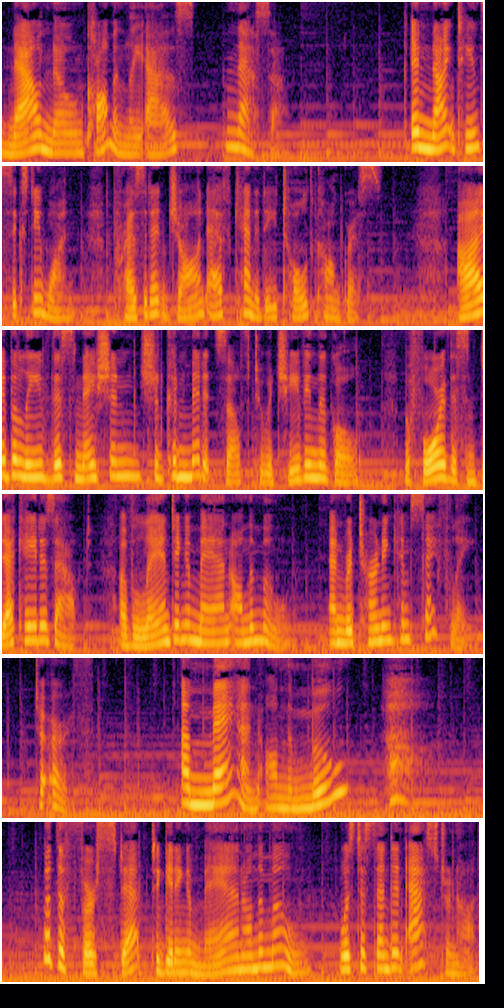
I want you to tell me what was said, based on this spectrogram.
now known commonly as NASA. In 1961, President John F. Kennedy told Congress, I believe this nation should commit itself to achieving the goal, before this decade is out, of landing a man on the moon and returning him safely to Earth. A man on the moon? but the first step to getting a man on the moon was to send an astronaut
